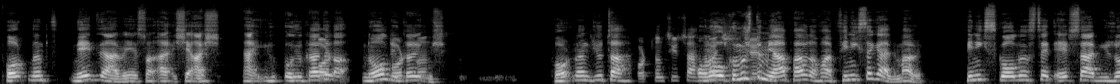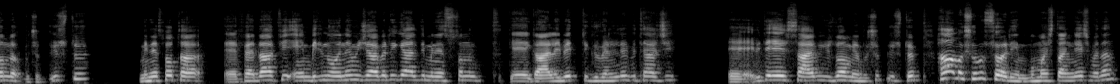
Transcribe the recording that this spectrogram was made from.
Portland neydi abi en son şey aş ha, o yukarıda ne oldu yukarı Portland- gitmiş. Portland Utah. Portland Utah Onu okumuştum ya pardon falan. Phoenix'e geldim abi. Phoenix Golden State ev sahibi 114.5 üstü. Minnesota e, Philadelphia Embiid'in oynamayacağı haberi geldi. Minnesota'nın e, galibiyeti güvenilir bir tercih. E, bir de ev sahibi 111.5 üstü. Ha ama şunu söyleyeyim bu maçtan geçmeden.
